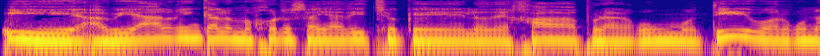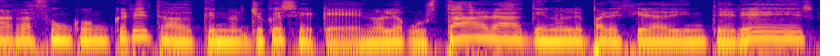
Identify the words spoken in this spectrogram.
¿Y había alguien que a lo mejor os haya dicho que lo dejaba por algún motivo, alguna razón concreta, o que no, yo qué sé, que no le gustara, que no le pareciera de interés,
